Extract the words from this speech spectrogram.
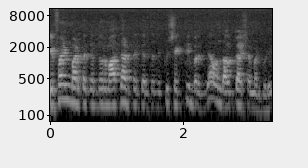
ಡಿಫೈನ್ ಮಾಡ್ತಕ್ಕಂಥವ್ರು ಮಾತನಾಡ್ತಕ್ಕಂಥದ್ದಕ್ಕೂ ಶಕ್ತಿ ಬರ್ತದೆ. ಒಂದು ಅವಕಾಶ ಮಾಡಿಕೊಡಿ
